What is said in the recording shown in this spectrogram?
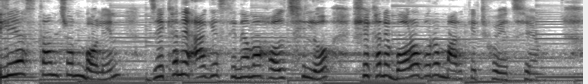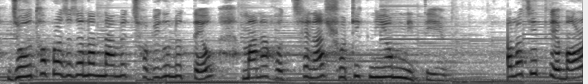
ইলিয়াস কাঞ্চন বলেন, যেখানে আগে সিনেমা হল ছিল, সেখানে বড় বড় মার্কেট হয়েছে। যৌথ প্রযোজনার নামের ছবিগুলোতেও মানা হচ্ছে না সঠিক নিয়ম নীতি চলচ্চিত্রে বড়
